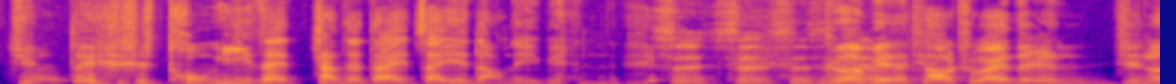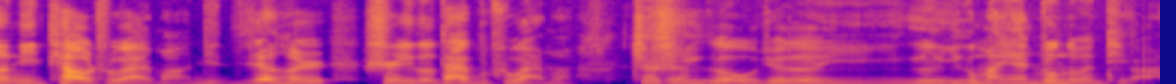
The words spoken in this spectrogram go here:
军队是统一在站在在在野党那边，是是是是，个别的跳出来的人，只能你跳出来嘛，你任何势力都带不出来嘛，这是一个我觉得一个一个蛮严重的问题啊。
